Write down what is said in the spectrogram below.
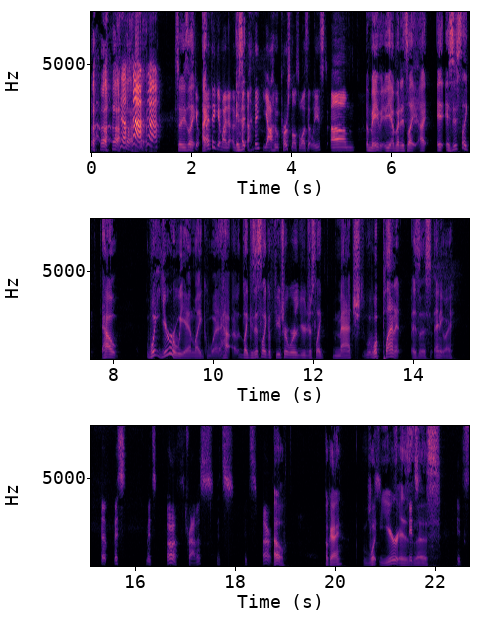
So he's like, I, think it might. is it- I think Yahoo Personals was at least. Um, Maybe, yeah, but it's like, I i- is this like how? What year are we in? Like, how? Like, is this like a future where you're just like matched? What planet is this anyway? it- it's it's Earth, Travis. It's it's Earth. Oh, okay. What year is it's- this? It's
